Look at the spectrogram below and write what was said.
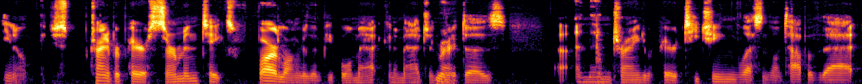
you know, just trying to prepare a sermon takes far longer than people can imagine Right. that it does. Uh, and then trying to prepare teaching lessons on top of that,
